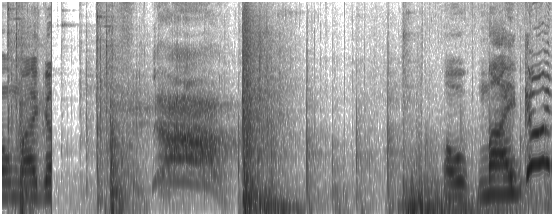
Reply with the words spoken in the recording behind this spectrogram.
Oh my god. Oh my god.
